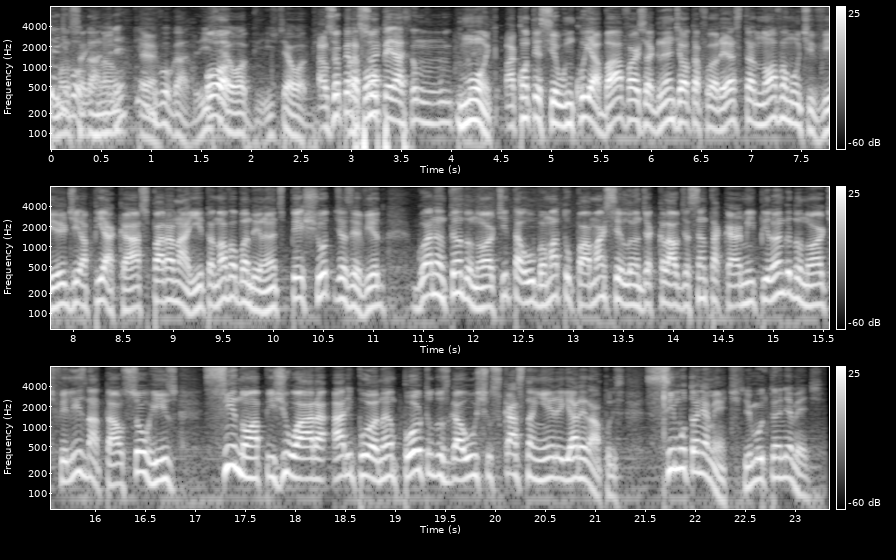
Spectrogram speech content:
tem sair, advogado, né? Tem É. advogado, isso Ó, é óbvio, isso é óbvio. as Mas operações- uma operação muito... Muito. Aconteceu em Cuiabá, Varza Grande, Alta Floresta, Nova Monte Verde, Apiacás, Paranaíta, Nova Bandeirantes, Peixoto de Azevedo, Guarantã do Norte, Itaúba, Matupá, Marcelândia, Cláudia, Santa Carmen, Ipiranga do Norte, Feliz Natal, Sorriso, Sinop, Juara, Aripuanã, Porto dos Gaúchos, Castanheira e Arenápolis. Simultaneamente. Simultaneamente.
